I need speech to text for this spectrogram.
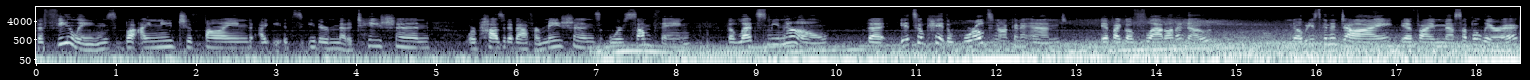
the feelings, but I need to find I, it's either meditation or positive affirmations or something that lets me know that it's okay. The world's not going to end if I go flat on a note. Nobody's going to die if I mess up a lyric.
